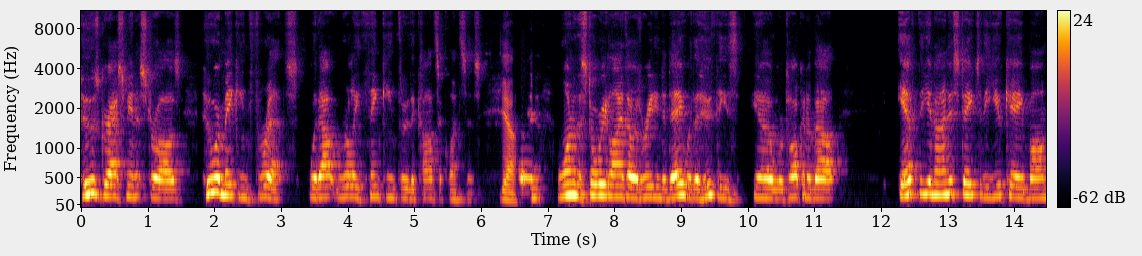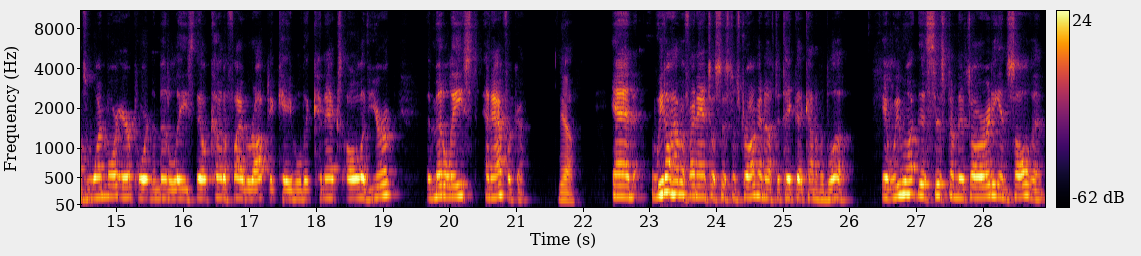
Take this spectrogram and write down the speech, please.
Who's grasping at straws? Who are making threats without really thinking through the consequences? Yeah. And one of the storylines I was reading today were the Houthis, you know, we're talking about if the United States or the UK bombs one more airport in the Middle East, they'll cut a fiber optic cable that connects all of Europe, the Middle East, and Africa. Yeah. And we don't have a financial system strong enough to take that kind of a blow. If we want this system that's already insolvent,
